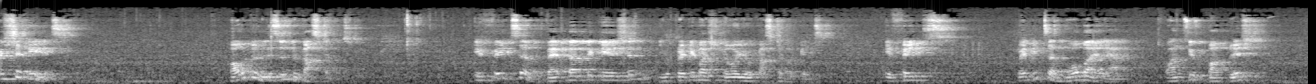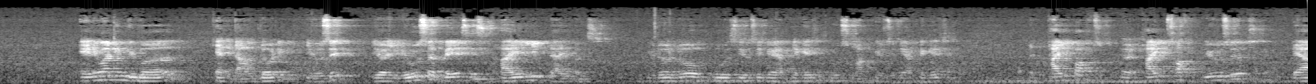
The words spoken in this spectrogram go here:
Question is, how to listen to customers? If it's a web application, you pretty much know your customer base. If it's when it's a mobile app, once you publish, anyone in the world can download it, use it. Your user base is highly diverse. You don't know who's using your application, who's not using your application. The type of uh, types of users, their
